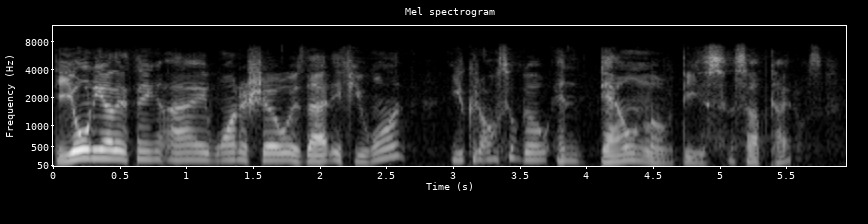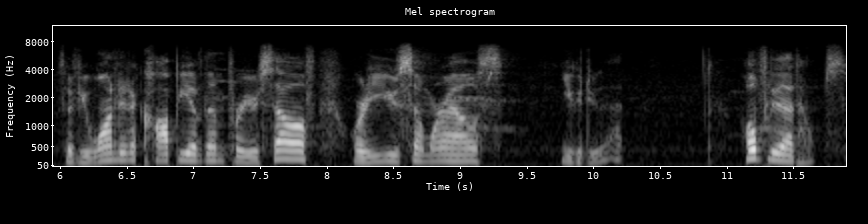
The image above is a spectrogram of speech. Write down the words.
The only other thing I want to show is that if you want, you could also go and download these subtitles. So if you wanted a copy of them for yourself or to use somewhere else, you could do that. Hopefully that helps.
